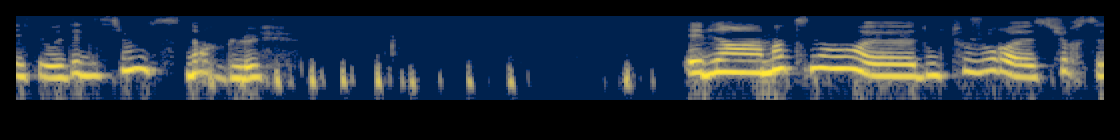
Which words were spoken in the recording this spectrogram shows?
et c'est aux éditions Snorgle. Eh bien, maintenant, euh, donc toujours euh, sur ce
